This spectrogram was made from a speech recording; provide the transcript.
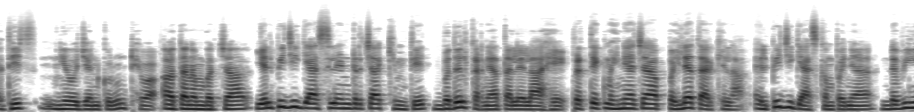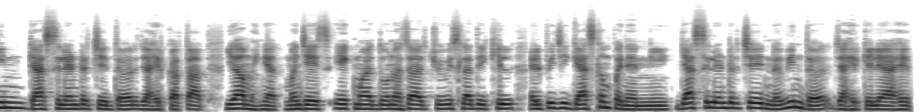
आधीच नियोजन करून ठेवा. आता नंबर चार एलपीजी गॅस सिलेंडरच्या किमतीत बदल करण्यात आलेला आहे. प्रत्येक महिन्याच्या पहिल्या तारखेला एलपीजी गॅस कंपन्या नवीन गॅस सिलेंडरचे दर जाहीर करतात. या महिन्यात म्हणजेच एक मार्च दोन हजार चोवीस ला देखील एलपीजी गॅस कंपन्यांनी गॅस सिलेंडरचे नवीन दर जाहीर केले आहेत.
